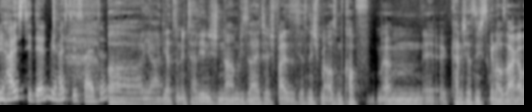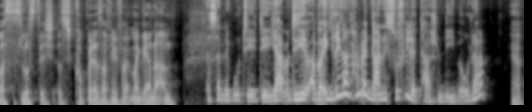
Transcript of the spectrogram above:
Wie heißt die denn? Wie heißt die Seite? Oh, ja, die hat so einen italienischen Namen, die Seite. Ich weiß es jetzt nicht mehr aus dem Kopf. Ähm, äh, kann ich jetzt nicht genau sagen, aber es ist lustig. Also ich gucke mir das auf jeden Fall immer gerne an. Das ist eine gute Idee. Ja, die, aber in Griechenland haben wir gar nicht so viele Taschendiebe, oder? Ja,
